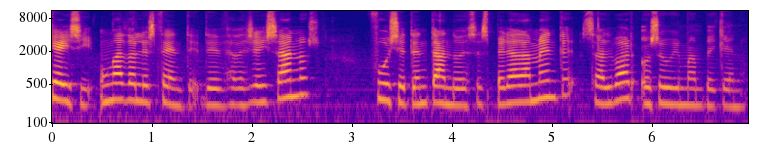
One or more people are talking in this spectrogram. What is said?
Casey, un adolescente de 16 anos, fuxe tentando desesperadamente salvar o seu imán pequeno.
